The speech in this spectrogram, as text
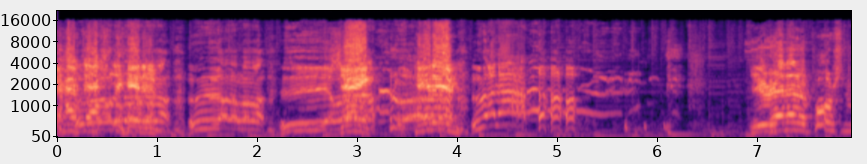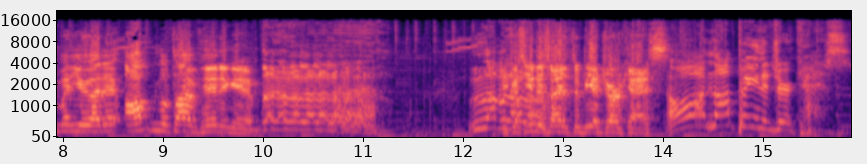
have to actually hit him. Jake, hit him. You ran out of potion when you had an optimal time of hitting him. Because you decided to be a jerk ass. Oh, I'm not being a jerk ass.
